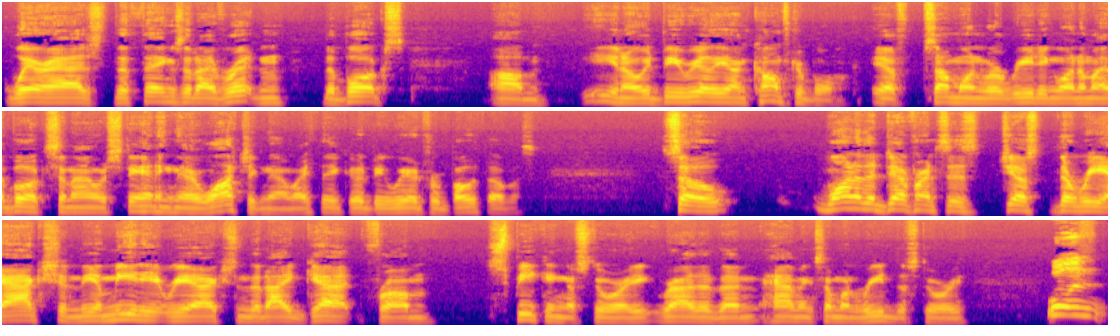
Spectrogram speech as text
Whereas the things that I've written, the books, um, you know, it'd be really uncomfortable if someone were reading one of my books and I was standing there watching them. I think it would be weird for both of us. So, one of the differences is just the reaction, the immediate reaction that I get from speaking a story rather than having someone read the story. Well, and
